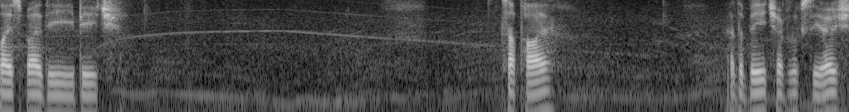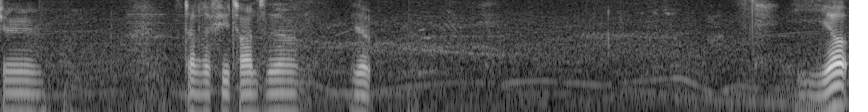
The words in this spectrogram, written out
Place by the beach. It's up high. At the beach, overlooks the ocean. Done it a few times there. Yep. Yep.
